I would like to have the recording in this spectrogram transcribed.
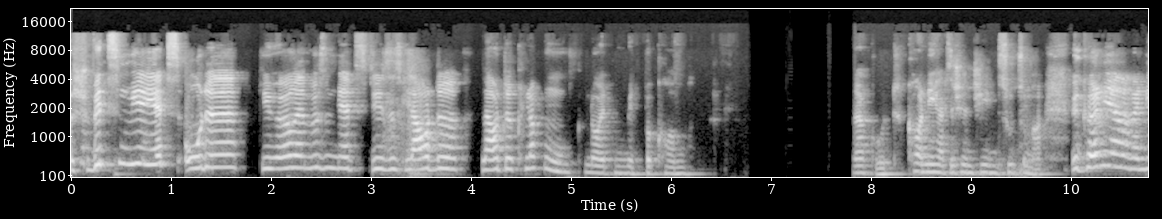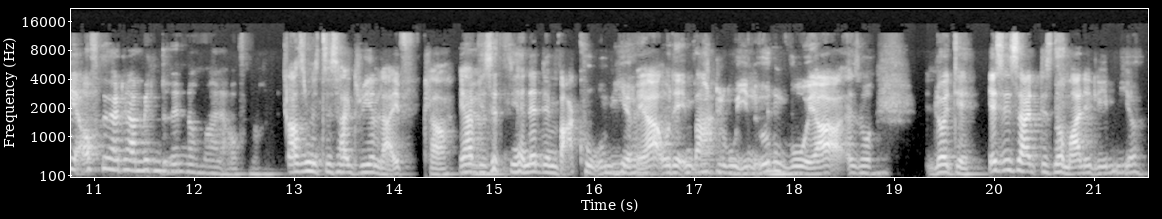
schwitzen wir jetzt oder die Hörer müssen jetzt dieses laute, laute Glockenläuten mitbekommen. Na gut, Conny hat sich entschieden zuzumachen. Wir können ja, wenn die aufgehört haben, mittendrin nochmal aufmachen. Ist das halt real life, klar. Ja, Ja. wir sitzen ja nicht im Vakuum hier, Ja, oder im. Iglu in irgendwo, ja. Also, Leute, es ist halt das normale Leben hier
